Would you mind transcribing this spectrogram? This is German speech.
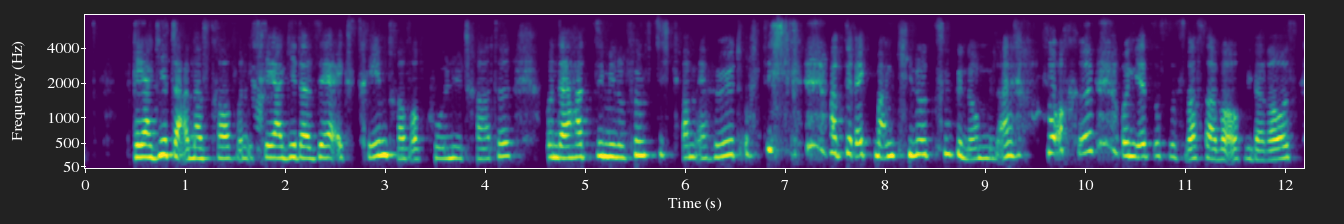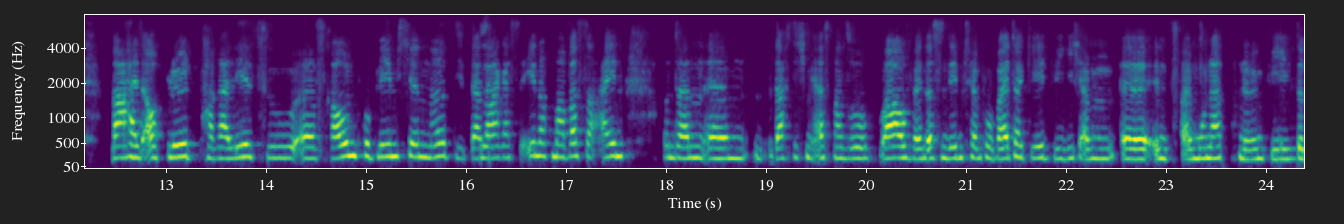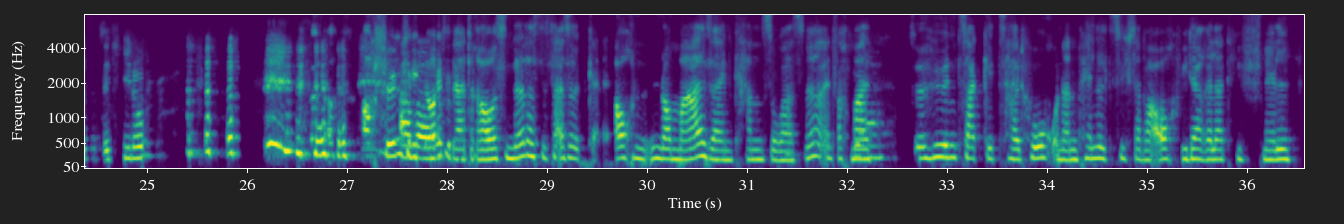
reagiert da anders drauf und ich reagiere da sehr extrem drauf auf Kohlenhydrate. Und da hat sie mir nur 50 Gramm erhöht und ich habe direkt mal ein Kilo zugenommen in einer Woche. Und jetzt ist das Wasser aber auch wieder raus. War halt auch blöd, parallel zu äh, Frauenproblemchen. Ne? Die, da lagerst du eh noch mal Wasser ein. Und dann ähm, dachte ich mir erstmal so, wow, wenn das in dem Tempo weitergeht, wiege ich am, äh, in zwei Monaten irgendwie 70 Kilo. Auch, auch, schön für Aber, die Leute da draußen, ne? dass es also auch normal sein kann, sowas. Ne? Einfach mal ja. zu erhöhen, zack, geht es halt hoch und dann pendelt es sich aber auch wieder relativ schnell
